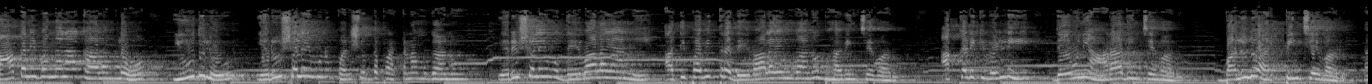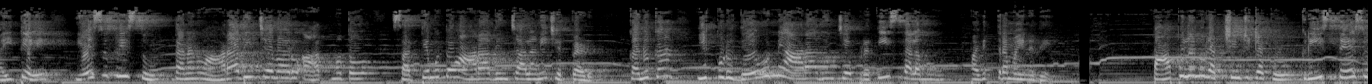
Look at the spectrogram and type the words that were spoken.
పాత నిబంధన కాలంలో యూదులు ఎరుషలేమును పరిశుద్ధ పట్టణముగాను ఎరుషలేము దేవాలయాన్ని అతి పవిత్ర దేవాలయంగాను భావించేవారు. అక్కడికి వెళ్ళి దేవుని ఆరాధించేవారు బలులు అర్పించేవారు. అయితే యేసుక్రీస్తు తనను ఆరాధించేవారు ఆత్మతో సత్యముతో ఆరాధించాలని చెప్పాడు. కనుక ఇప్పుడు దేవుణ్ణి ఆరాధించే ప్రతి స్థలము పవిత్రమైనదే. పాపులను రక్షించుటకు క్రీస్తేసు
